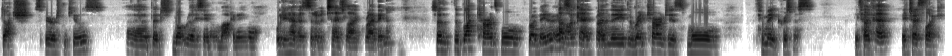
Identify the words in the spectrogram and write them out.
Dutch spirit liqueurs, uh, but not really seen on the market anymore. Would it have a sort of a taste like Ribena? So the, the black currant's more Ribena, Oh, okay. Right. and the, the red currant is more, for me, Christmas. It has, Okay. it tastes like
